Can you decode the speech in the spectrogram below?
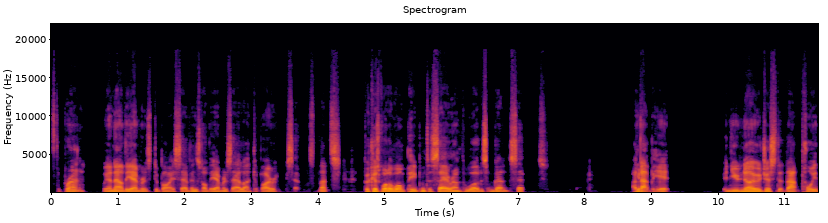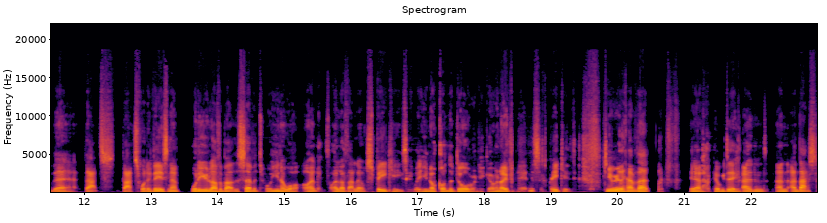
of the brand. We are now the Emirates Dubai Sevens, not the Emirates Airline Dubai Rugby Sevens. That's because what I want people to say around the world is, "I'm going to Sevens," and Yeah. that be it. And you know, just at that point there, that's that's what it is. Now, what do you love about the Sevens? Well, you know what I love. I love that little speakeasy where you knock on the door and you go and open it, and it's a speakeasy. Do you really have that? Yeah, yeah, we do. And and and that's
